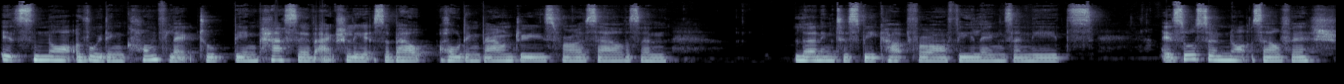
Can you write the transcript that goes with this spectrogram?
It's not avoiding conflict or being passive. Actually, it's about holding boundaries for ourselves and learning to speak up for our feelings and needs. It's also not selfish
